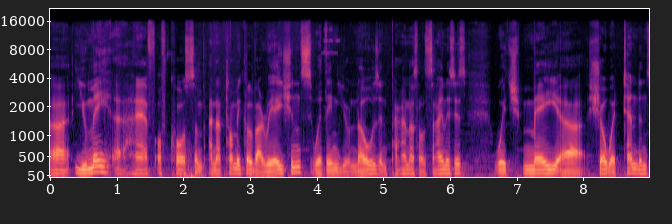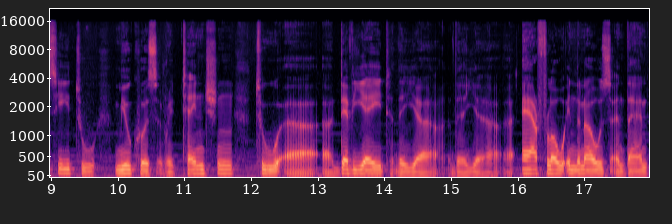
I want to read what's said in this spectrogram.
Uh, you may uh, have, of course, some anatomical variations within your nose and paranasal sinuses, which may uh, show a tendency to mucus retention, to uh, uh, deviate the, uh, the airflow in the nose, and then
